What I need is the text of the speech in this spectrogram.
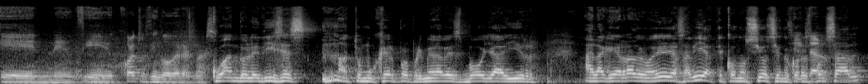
en, cuatro o cinco guerras más. Cuando le dices a tu mujer por primera vez voy a ir a la guerra, de ella ya sabía, te conoció siendo Sí, claro, corresponsal. claro.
